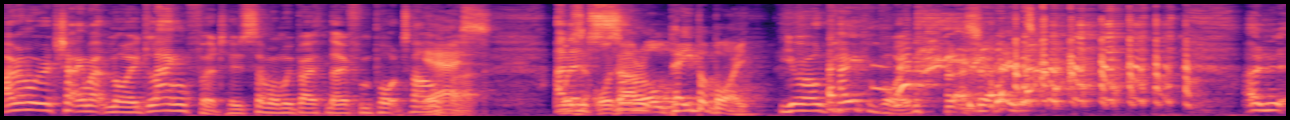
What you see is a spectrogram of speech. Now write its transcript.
I remember we were chatting about Lloyd Langford, who's someone we both know from Port Talbot. Yes. and was, was some- our old paper boy. your old paper boy. That's right. And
